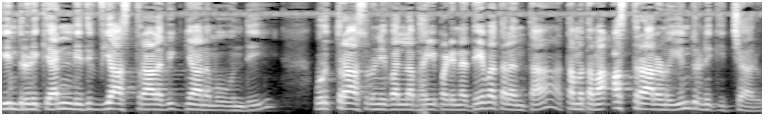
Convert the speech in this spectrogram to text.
ఇంద్రుడికి అన్ని దివ్యాస్త్రాల విజ్ఞానము ఉంది. వృత్రాసురుని వల్ల భయపడిన దేవతలంతా తమ తమ అస్త్రాలను ఇంద్రునికిచ్చారు.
